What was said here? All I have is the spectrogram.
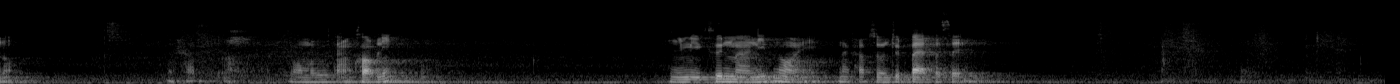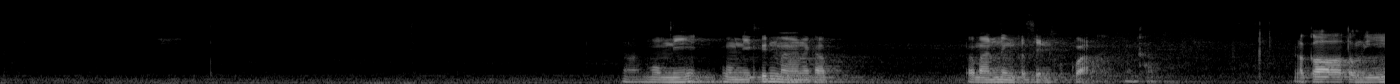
เนาะนะครับ ลองมาดูตามขอบนี้อันนี้มีขึ้นมานิดหน่อยนะครับ 0.8%อ่ามุมนี้มุมนี้ขึ้นมานะครับ ประมาณ 1%กว่านะครับ แล้วก็ตรงนี้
